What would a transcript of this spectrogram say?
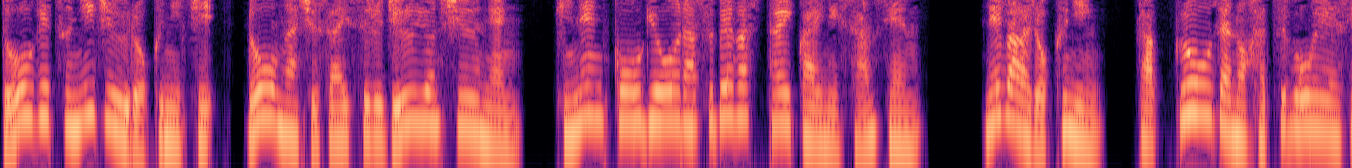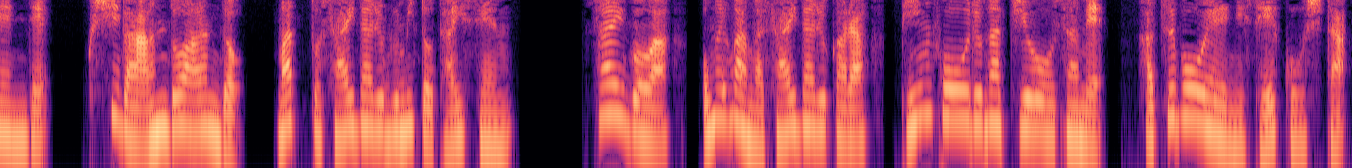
同月26日、 ROHが主催する14周年記念興行ラスベガス大会に参戦。ネバー6人、タッグ王座の初防衛戦で、クシダマットサイダル組と対戦。最後は、オメガがサイダルからピンフォール勝ちを収め、初防衛に成功した。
